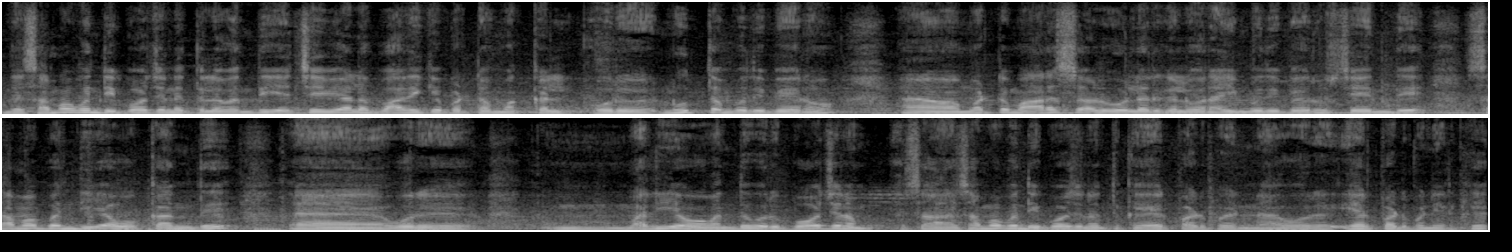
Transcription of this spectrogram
இந்த சமபந்தி போஜனத்தில் வந்து எச்ஐவியால் பாதிக்கப்பட்ட மக்கள் ஒரு நூற்றம்பது பேரும் மற்றும் அரசு அலுவலர்கள் ஒரு ஐம்பது பேரும் சேர்ந்து சமபந்தியாக உட்காந்து ஒரு மதியம் வந்து ஒரு போஜனம் ச சமபந்தி போஜனத்துக்கு ஏற்பாடு பண்ண ஒரு ஏற்பாடு பண்ணியிருக்கு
